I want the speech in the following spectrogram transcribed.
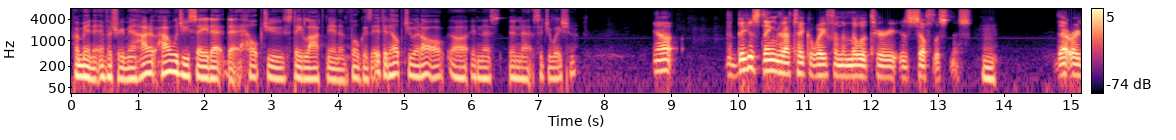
from being an infantryman, how how would you say that that helped you stay locked in and focused, if it helped you at all uh, in this in that situation? Yeah, the biggest thing that I take away from the military is selflessness. Hmm. That right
